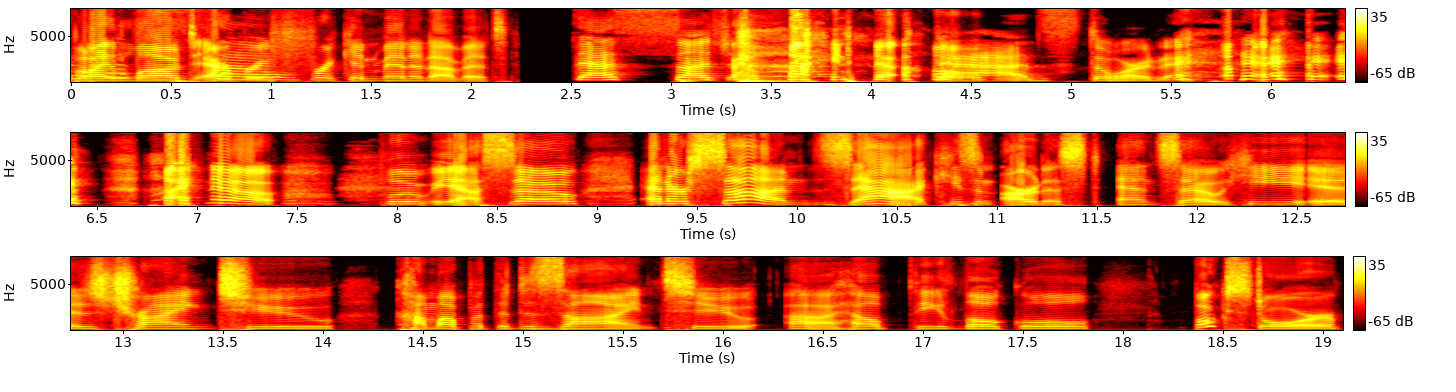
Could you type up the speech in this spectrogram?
but I That's loved every freaking minute of it. That's such a I know. bad store name. I know. Bloom, yeah. So, and her son Zach, he's an artist, and so he is trying to come up with the design to uh, help the local bookstore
